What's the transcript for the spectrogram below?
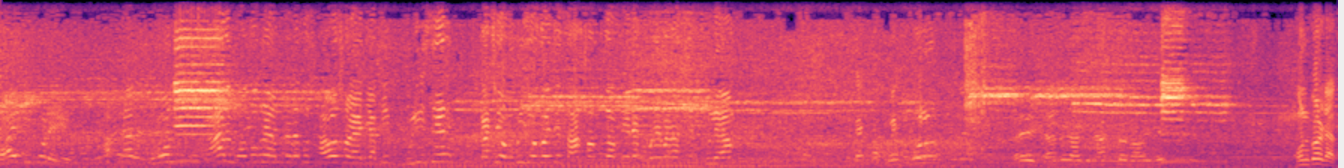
হয় কি করে আপনার কোন কার মদতে আপনার এত সাহস হয় যে আপনি পুলিশের কাছে অভিযোগ হয়েছে তার সত্ত্বেও আপনি এটা করে বেড়াচ্ছেন খুলে আম একটু বলুন ফোন করে ডাক।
